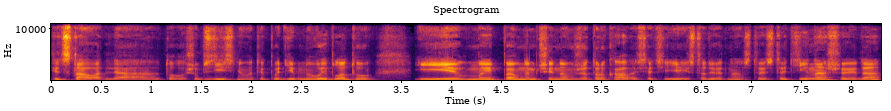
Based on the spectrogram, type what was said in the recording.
підстава для того, щоб здійснювати подібну виплату. І ми певним чином вже торкалися цієї 119 статті нашої, да,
